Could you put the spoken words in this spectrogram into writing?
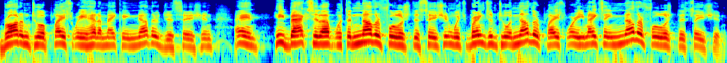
brought him to a place where he had to make another decision, and he backs it up with another foolish decision, which brings him to another place where he makes another foolish decision.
